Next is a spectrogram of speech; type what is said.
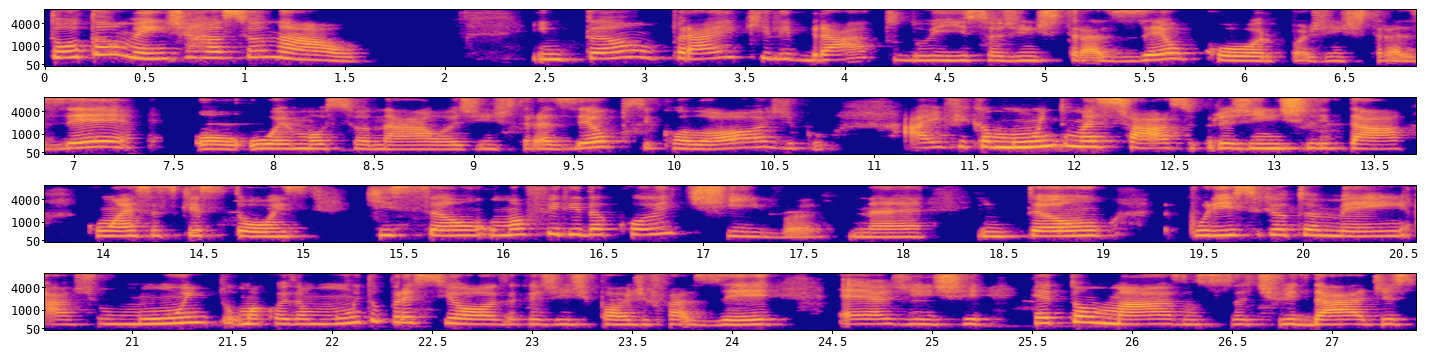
totalmente racional. Então, para equilibrar tudo isso, a gente trazer o corpo, a gente trazer o, o, emocional, a gente trazer o psicológico, aí fica muito mais fácil para a gente lidar com essas questões que são uma ferida coletiva, né? Então, por isso que eu também acho muito, uma coisa muito preciosa que a gente pode fazer é a gente retomar as nossas atividades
